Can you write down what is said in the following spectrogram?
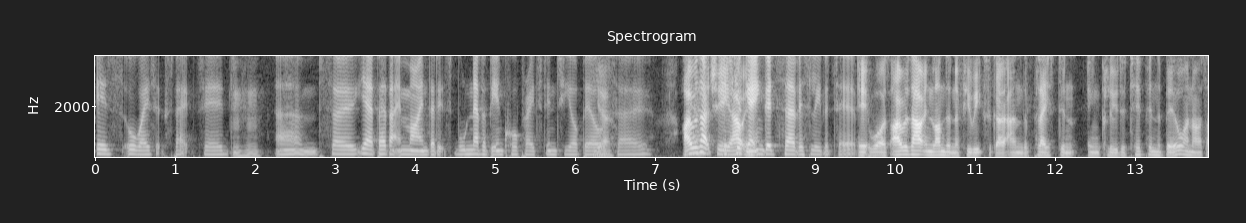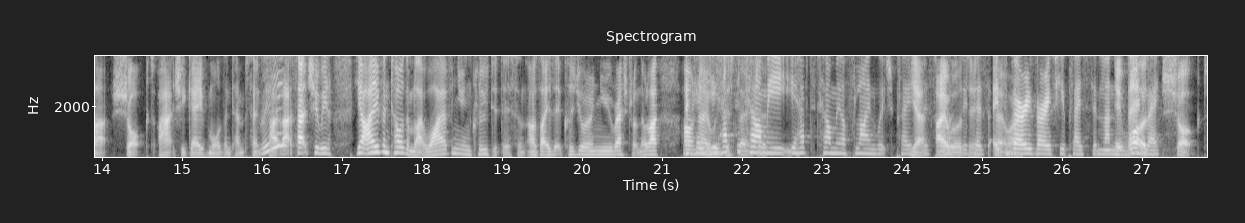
is always expected. hmm Um, so yeah, bear that in mind that it will never be incorporated into your bill. Yeah. So I was actually if out you're in- getting good service, leave a tip. It was. I was out in London a few weeks ago, and the place didn't include a tip in the bill, and I was like shocked. I actually gave more than ten percent. Really? Like, That's actually really... yeah. I even told them like, why haven't you included this? And I was like, is it because you're a new restaurant? They were like, oh okay, no, you we have just to tell do it." me. You have to tell me offline which place Yeah, this was because Don't it's worry. very, very few places in London. It but was anyway, shocked.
